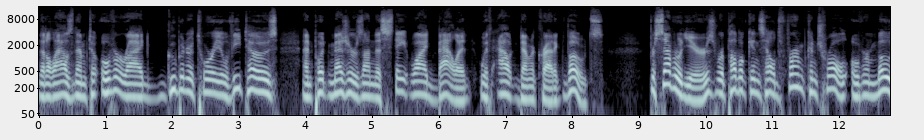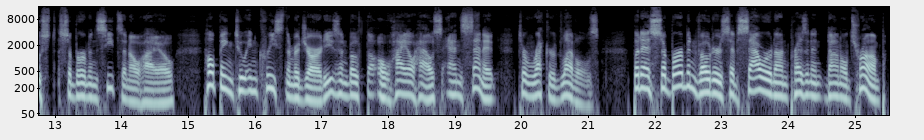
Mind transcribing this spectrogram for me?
that allows them to override gubernatorial vetoes and put measures on the statewide ballot without Democratic votes. For several years, Republicans held firm control over most suburban seats in Ohio, helping to increase the majorities in both the Ohio House and Senate to record levels. But as suburban voters have soured on President Donald Trump,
